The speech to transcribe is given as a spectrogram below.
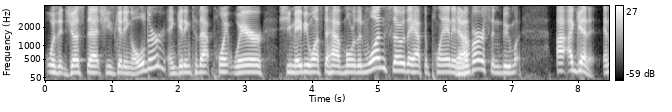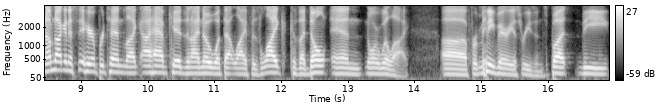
was it just that she's getting older and getting to that point where she maybe wants to have more than one, so they have to plan in Yeah. reverse and do. mo- I, I get it, and I'm not going to sit here and pretend like I have kids and I know what that life is like because I don't, and nor will I, uh, for many various reasons. But the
